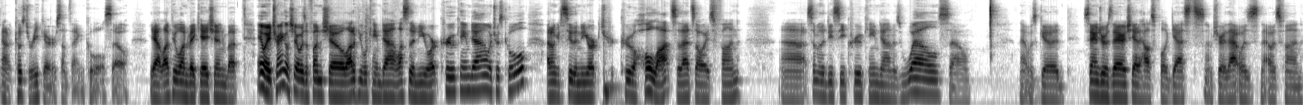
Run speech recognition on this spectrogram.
I don't know Costa Rica or something cool. So yeah, a lot of people on vacation. But anyway, Triangle Show was a fun show. A lot of people came down. Lots of the New York crew came down, which was cool. I don't get to see the New York tr- crew a whole lot, so that's always fun. Uh, some of the DC crew came down as well, so that was good. Sandra was there. She had a house full of guests. I'm sure that was that was fun.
